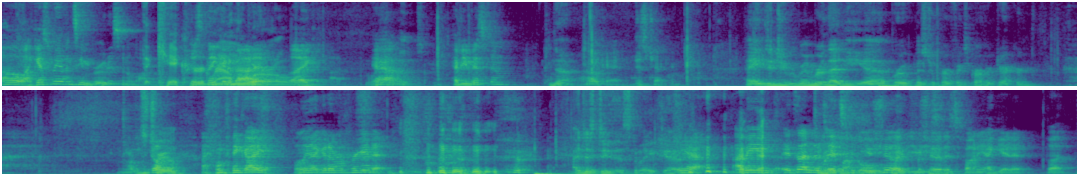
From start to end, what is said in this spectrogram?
Oh, I guess we haven't seen Brutus in a while. The kick Just heard thinking round the about it, world. Like, We yeah. haven't. Have you missed him? No. Okay, just checking. Hey, did you remember that he uh, broke Mr. Perfect's perfect record? It's true. I don't think I, I don't think I could ever forget it. I just do this to make. Uh, Yeah, I mean, it's un- make it's my you should, you should. It's funny, I get it, but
